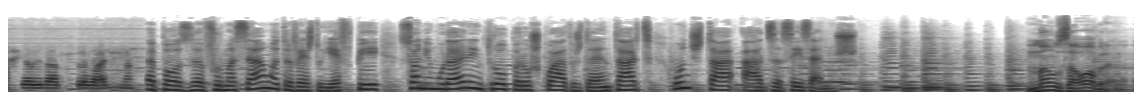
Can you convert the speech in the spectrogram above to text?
a realidade do trabalho. Não? É? Após a formação, através do IFP, Sónia Moreira entrou para os quadros da Antarte, onde está há 16 anos. Mãos à obra.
